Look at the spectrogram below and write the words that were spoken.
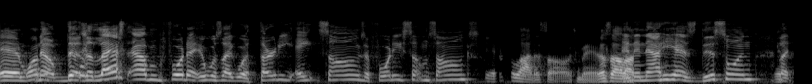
and one. No, the the last album before that it was like what 38 songs or 40 something songs. yeah, that's a lot of songs, man. That's all. And I, then now he has this one. Yeah. Like,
